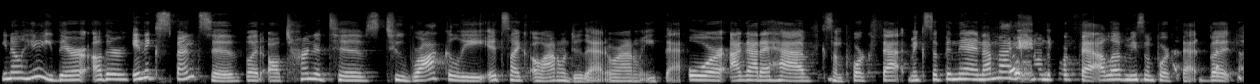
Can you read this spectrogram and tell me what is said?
you know, hey, there are other inexpensive but alternatives to broccoli, it's like, oh, I don't do that or I don't eat that. Or I got to have some pork fat mixed up in there. And I'm not getting on the pork fat. I love me some pork fat, but you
